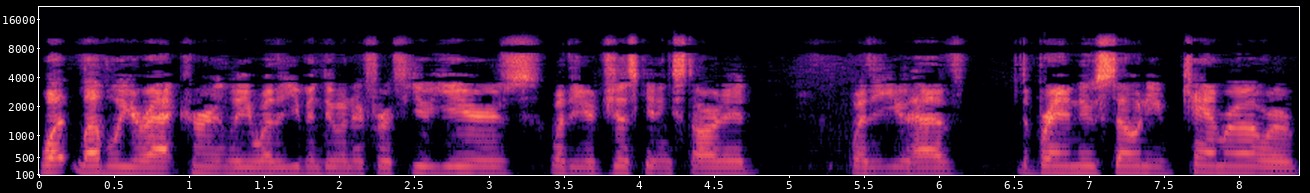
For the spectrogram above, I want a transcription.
what level you're at currently, whether you've been doing it for a few years, whether you're just getting started, whether you have the brand new Sony camera or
